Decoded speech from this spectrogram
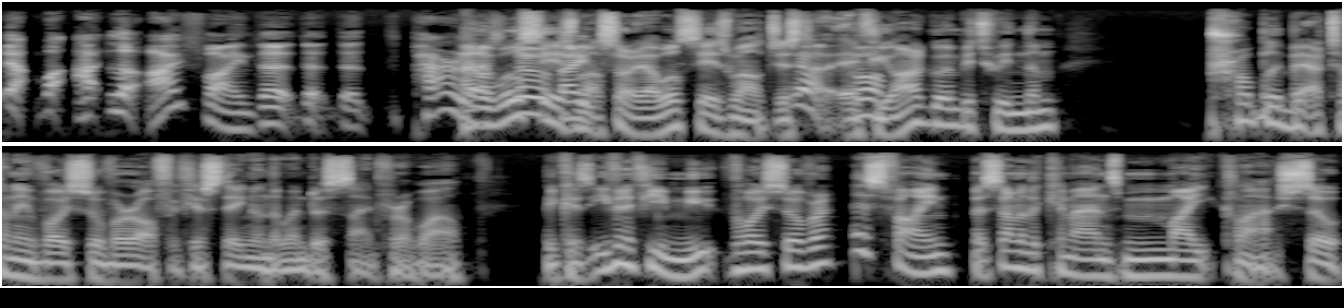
Yeah, well, I, look, I find that the, the, the And. I will know say as well. Sorry, I will say as well. Just Yeah, if you are going between them, probably better turning voiceover off if you're staying on the Windows side for a while, because even if you mute voiceover, it's fine, but some of the commands might clash. So.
